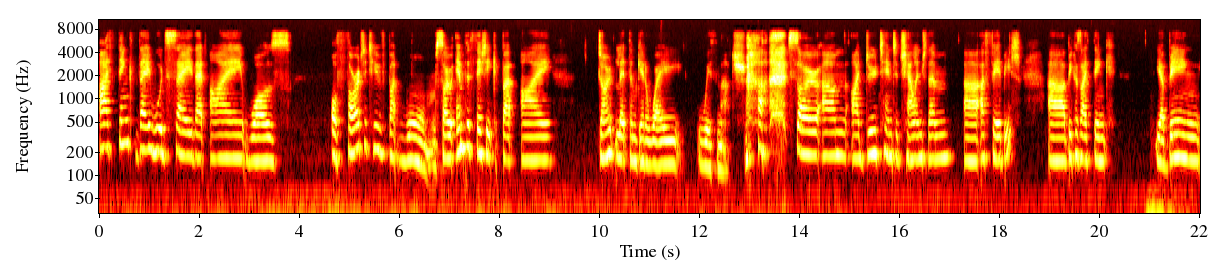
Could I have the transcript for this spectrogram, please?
I think they would say that I was authoritative but warm, so empathetic, but I don't let them get away with much. so um, I do tend to challenge them uh, a fair bit uh, because I think, yeah, being,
